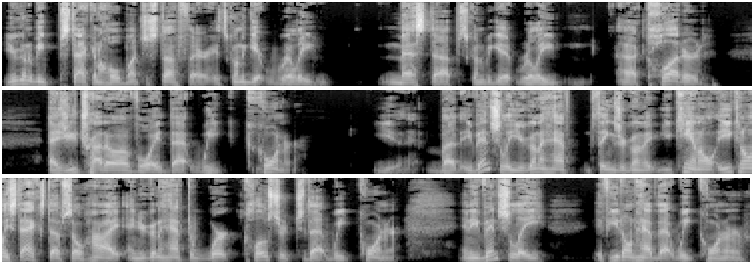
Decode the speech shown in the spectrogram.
you're going to be stacking a whole bunch of stuff there. It's going to get really messed up. It's going to get really uh, cluttered as you try to avoid that weak corner. You, but eventually you're going to have things are going to, you can't, you can only stack stuff so high and you're going to have to work closer to that weak corner. And eventually, if you don't have that weak corner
